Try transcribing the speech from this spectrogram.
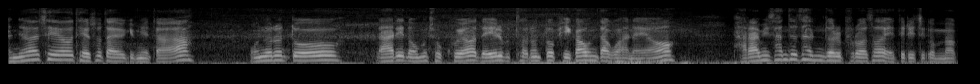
안녕하세요. 대소다육입니다. 오늘은 또 날이 너무 좋고요. 내일부터는 또 비가 온다고 하네요. 바람이 산들산들 불어서 애들이 지금 막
